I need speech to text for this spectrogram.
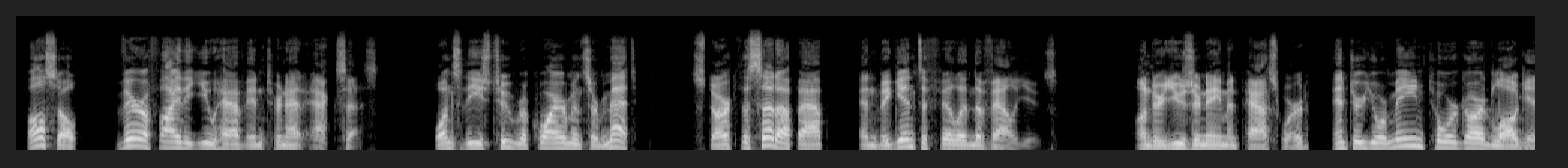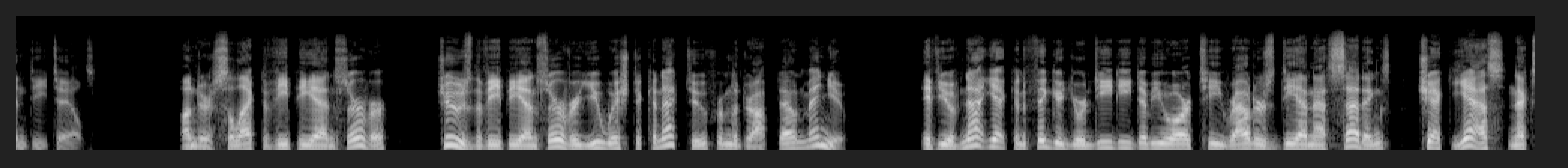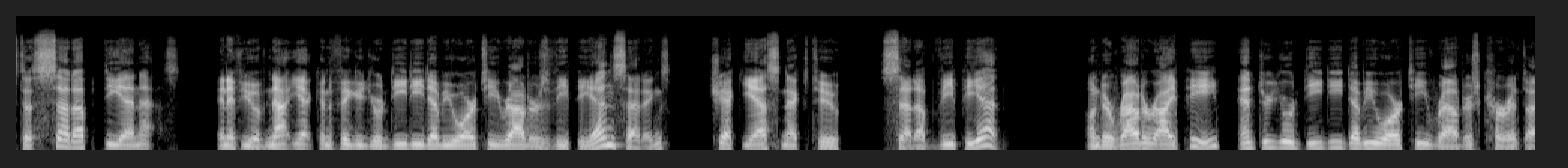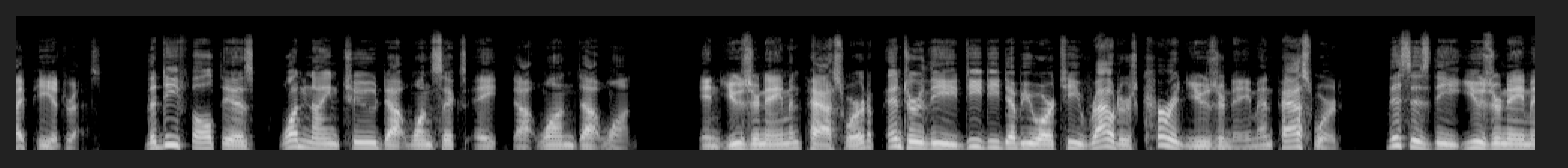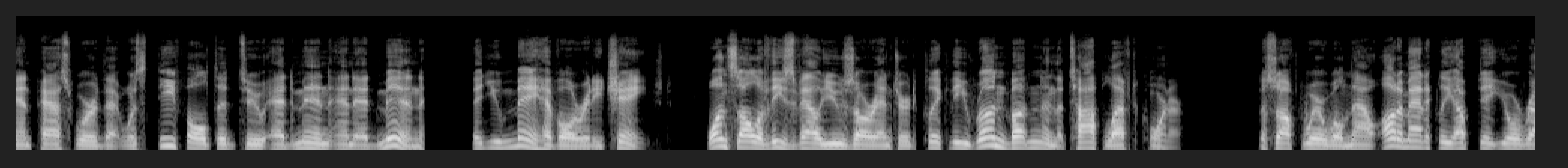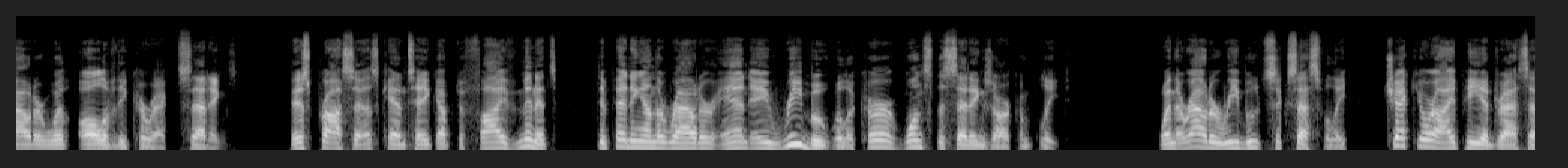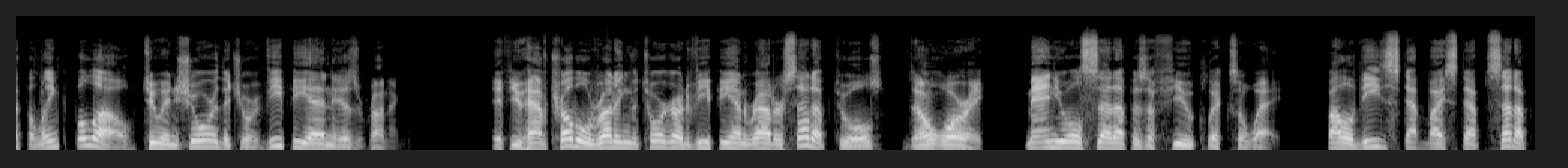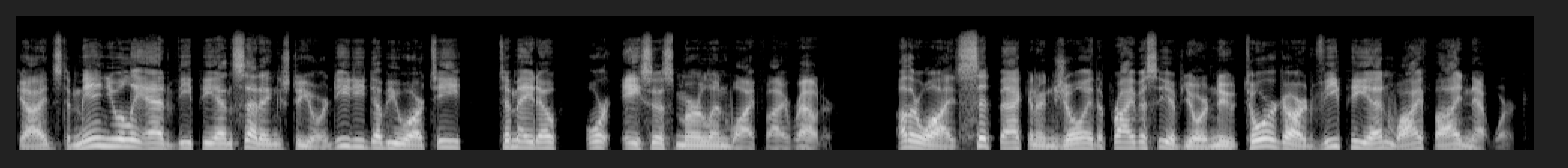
Also, verify that you have internet access. Once these two requirements are met, start the Setup app and begin to fill in the values. Under Username and Password, enter your main TorGuard login details. Under Select VPN Server, choose the VPN server you wish to connect to from the drop down menu. If you have not yet configured your DDWRT router's DNS settings, check Yes next to Setup DNS. And if you have not yet configured your DDWRT router's VPN settings, check Yes next to Setup VPN. Under Router IP, enter your DDWRT router's current IP address. The default is 192.168.1.1. In username and password, enter the DDWRT router's current username and password. This is the username and password that was defaulted to admin and admin that you may have already changed. Once all of these values are entered, click the Run button in the top left corner. The software will now automatically update your router with all of the correct settings. This process can take up to 5 minutes depending on the router, and a reboot will occur once the settings are complete. When the router reboots successfully, check your IP address at the link below to ensure that your VPN is running. If you have trouble running the TorGuard VPN router setup tools, don't worry. Manual setup is a few clicks away. Follow these step by step setup guides to manually add VPN settings to your DDWRT, Tomato, or Asus Merlin Wi Fi router. Otherwise, sit back and enjoy the privacy of your new TorGuard VPN Wi Fi network.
